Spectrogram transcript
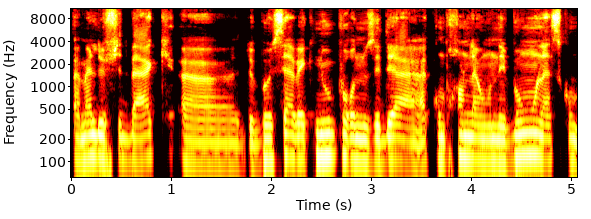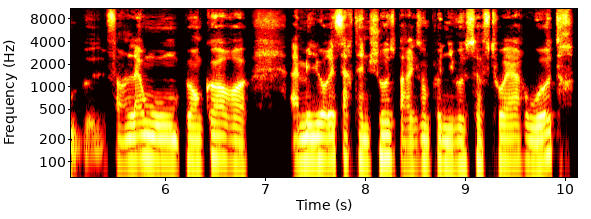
pas mal de feedback, euh, de bosser avec nous pour nous aider à, comprendre là où on est bon, là ce qu'on, enfin là où on peut encore améliorer certaines choses, par exemple au niveau software ou autre,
